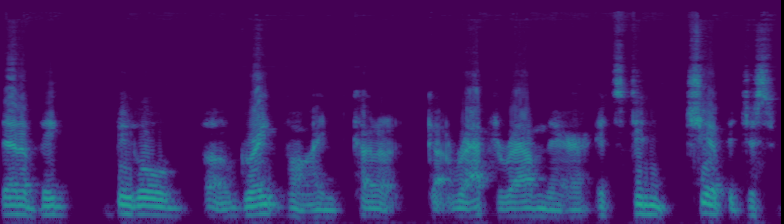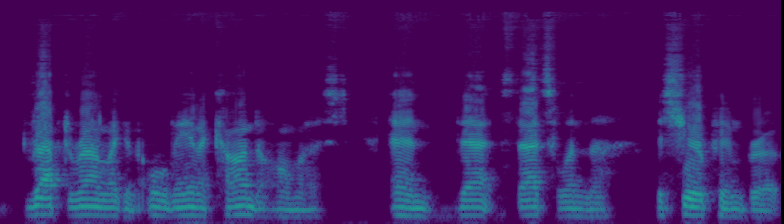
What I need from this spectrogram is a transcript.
then a big, big old uh, grapevine kind of got wrapped around there. It didn't chip; it just wrapped around like an old anaconda almost. And that's that's when the the shear pin broke.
